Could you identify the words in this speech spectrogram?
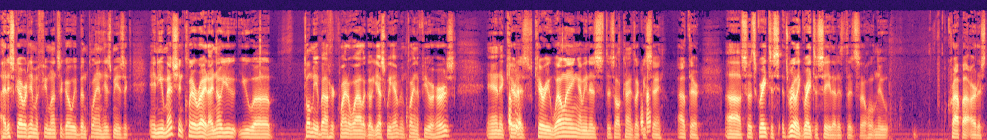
I discovered him a few months ago. We've been playing his music, and you mentioned Claire Wright. I know you you uh, told me about her quite a while ago. Yes, we have been playing a few of hers, and it Okay. carries Carrie Welling. I mean, there's there's all kinds, like we Uh-huh. say, out there. Uh, so it's great to it's really great to see that it's, it's a whole new crop of artists.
